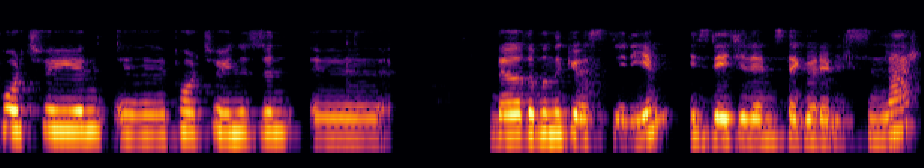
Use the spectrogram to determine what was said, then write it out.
portföyün e, portföyünüzün e, dağılımını göstereyim. İzleyicilerimiz de görebilsinler.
